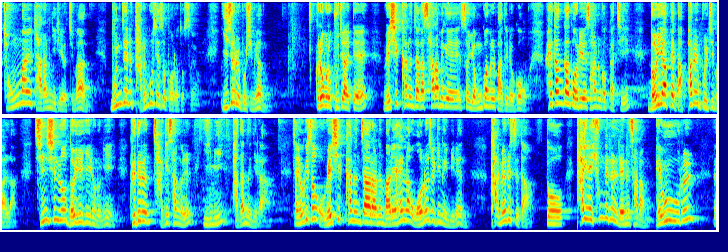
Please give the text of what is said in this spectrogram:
정말 잘하는 일이었지만 문제는 다른 곳에서 벌어졌어요. 2절을 보시면 그러므로 구제할 때 외식하는 자가 사람에게서 영광을 받으려고 회당과 거리에서 하는 것 같이 너희 앞에 나팔을 불지 말라. 진실로 너희에게 이르노니 그들은 자기 상을 이미 받았느니라. 자, 여기서 외식하는 자라는 말의 헬라 원어적인 의미는 가면을 쓰다. 또 타인의 흉내를 내는 사람, 배우를 어,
